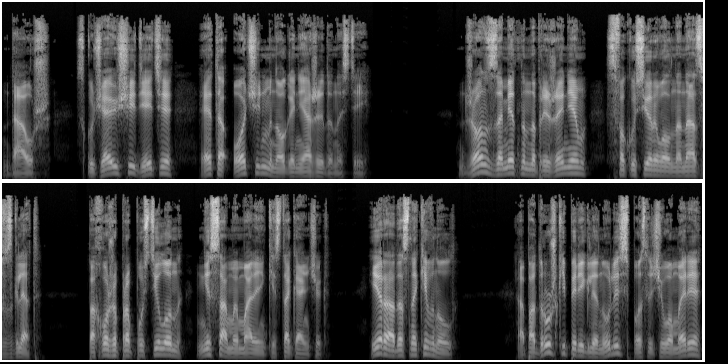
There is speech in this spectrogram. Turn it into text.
«Да уж, скучающие дети — это очень много неожиданностей». Джон с заметным напряжением сфокусировал на нас взгляд. Похоже, пропустил он не самый маленький стаканчик. И радостно кивнул. А подружки переглянулись, после чего Мэри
